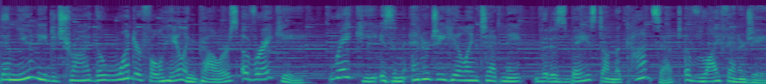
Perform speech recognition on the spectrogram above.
Then you need to try the wonderful healing powers of Reiki. Reiki is an energy healing technique that is based on the concept of life energy.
